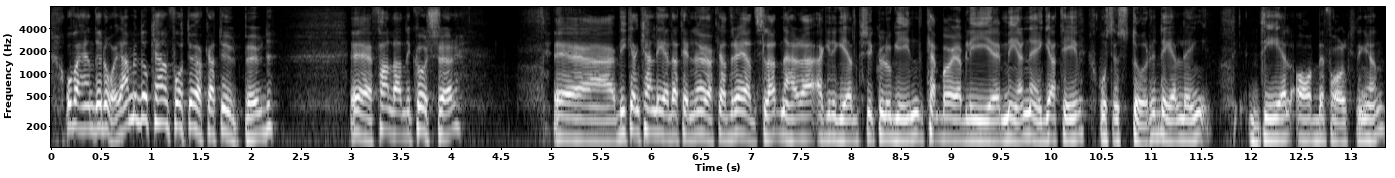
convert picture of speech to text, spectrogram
Och vad händer då? Ja, men då kan vi få ett ökat utbud, eh, fallande kurser. Eh, vilken kan leda till en ökad rädsla. Den här aggregerade psykologin kan börja bli eh, mer negativ hos en större del, del av befolkningen.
